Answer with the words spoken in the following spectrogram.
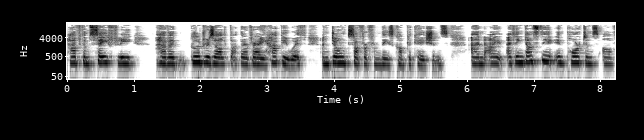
have them safely, have a good result that they're very happy with, and don't suffer from these complications. And I, I think that's the importance of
